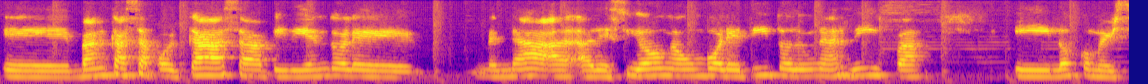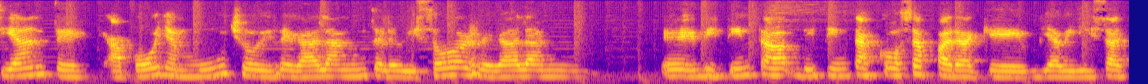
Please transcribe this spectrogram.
eh, van casa por casa pidiéndole ¿verdad? adhesión a un boletito de una rifa. y los comerciantes apoyan mucho y regalan un televisor, regalan eh, distintas, distintas cosas para que viabilizar.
